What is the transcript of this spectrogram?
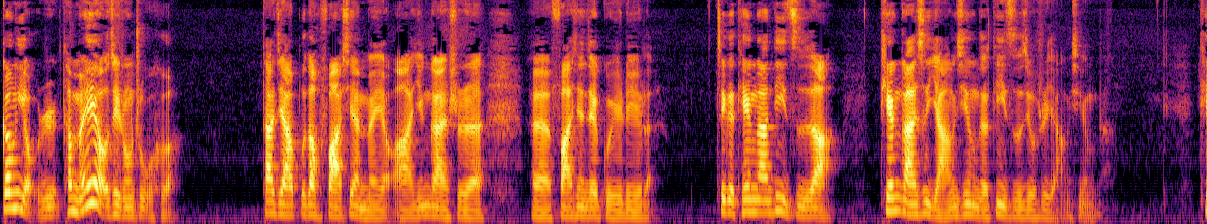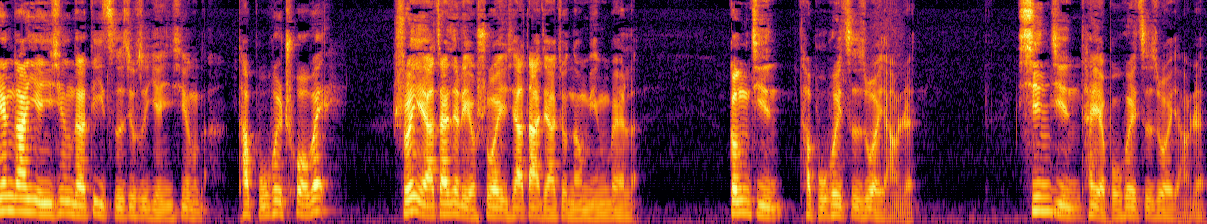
庚酉日，它没有这种组合。大家不知道发现没有啊？应该是，呃，发现这规律了。这个天干地支啊，天干是阳性的，地支就是阳性的；天干阴性的，地支就是阴性的，它不会错位。所以啊，在这里说一下，大家就能明白了。庚金它不会制作阳人，辛金它也不会制作阳人，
